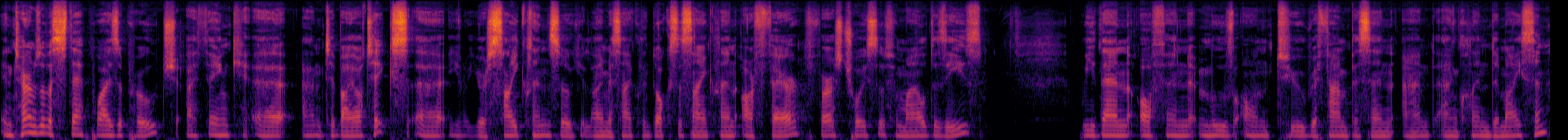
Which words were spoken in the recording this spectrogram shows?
In terms of a stepwise approach, I think uh, antibiotics, uh, you know, your cyclin, so your lymecycline, doxycycline, are fair first choices for mild disease. We then often move on to rifampicin and, and clindamycin.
